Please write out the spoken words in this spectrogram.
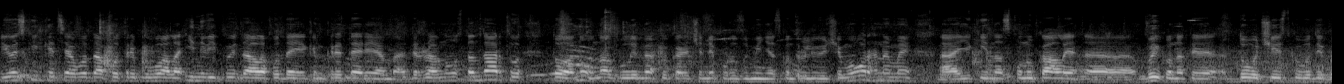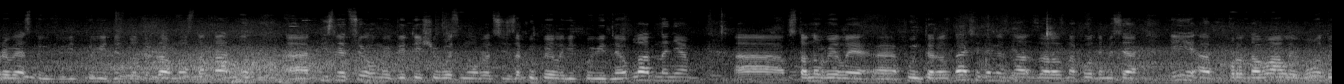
І оскільки ця вода потребувала і не відповідала по деяким критеріям державного стандарту, то ну, у нас були, м'яко кажучи, непорозуміння з контролюючими органами, які нас спонукали е, виконати доочистку води, привести відповідність до державного стандарту. Е, Після цього ми в 2008 році закупили відповідне обладнання, е, встановили е, пункти роздачі, де ми зараз знаходимося, і е, продавали воду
